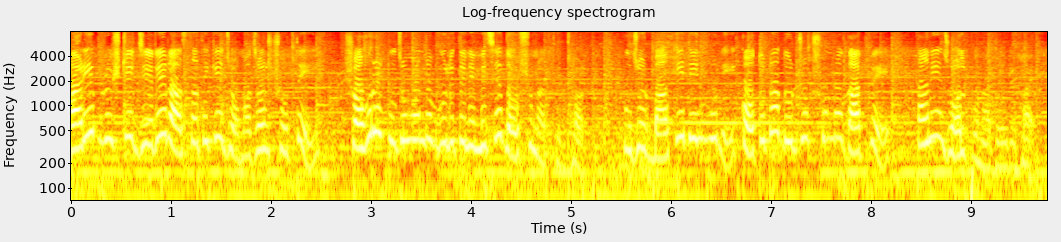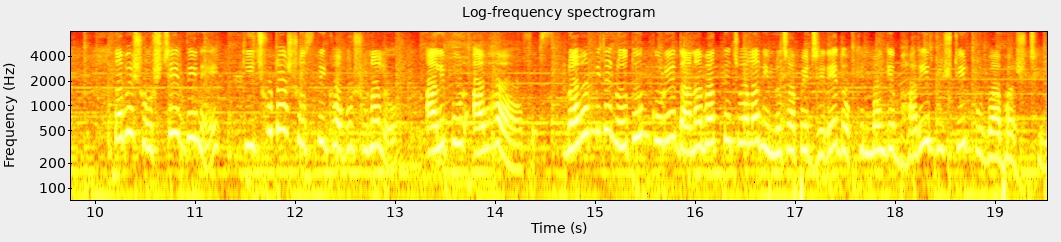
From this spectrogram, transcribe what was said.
ভারী বৃষ্টির জেরে রাস্তা থেকে জমা জল শহরের পুজো মণ্ডপগুলিতে নেমেছে দর্শনার্থীর ঢল পুজোর বাকি দিনগুলি কতটা দুর্যোগ শূন্য কাটবে তা নিয়ে জল্পনা তৈরি হয়। তবে ষষ্ঠীর দিনে কিছুটা স্বস্তি খবর শোনালো আলিপুর আবহাওয়া অফিস। নবমীতে নতুন করে দানা বাঁধতে চলা নিম্নচাপের জেরে দক্ষিণবঙ্গে ভারী বৃষ্টির পূর্বাভাস ছিল।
